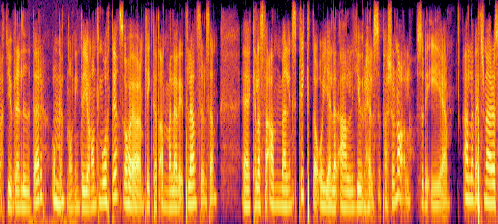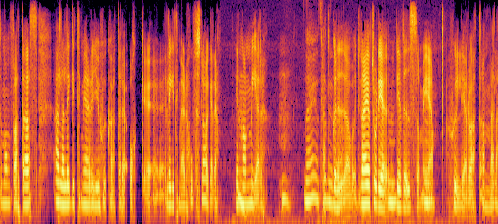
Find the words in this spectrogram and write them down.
att djuren lider och mm. att någon inte gör någonting åt det så har jag en plikt att anmäla det till Länsstyrelsen. Eh, kallas för anmälningsplikt och gäller all djurhälsopersonal. Så det är alla veterinärer som omfattas, alla legitimerade djursjukskötare och eh, legitimerade hovslagare. Är det mm. någon mer Nej, jag tror kategori? Det av, nej, jag tror det, mm. det är vi som är mm. skyldiga att anmäla.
